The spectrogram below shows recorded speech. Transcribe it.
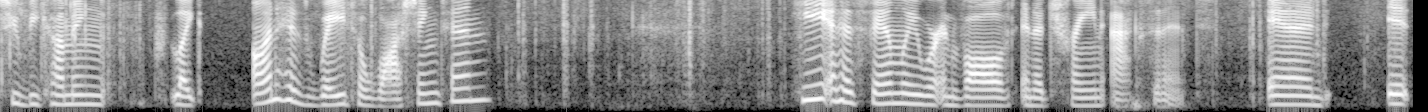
to becoming like on his way to Washington, he and his family were involved in a train accident and it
